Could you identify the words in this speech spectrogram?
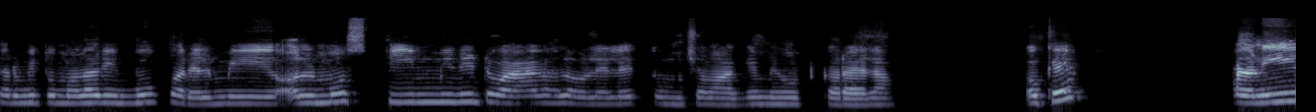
तर मी तुम्हाला रिमूव्ह करेल. मी ऑलमोस्ट तीन मिनिट वाया घालवलेले तुमच्या मागे म्यूट करायला. ओके आणि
